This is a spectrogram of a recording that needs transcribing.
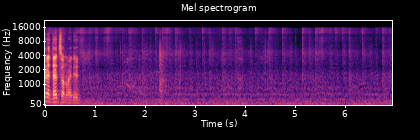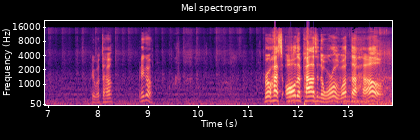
You're in a dead zone, my dude. Wait, what the hell? Where'd he go? Bro has all the pallets in the world. What the hell?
